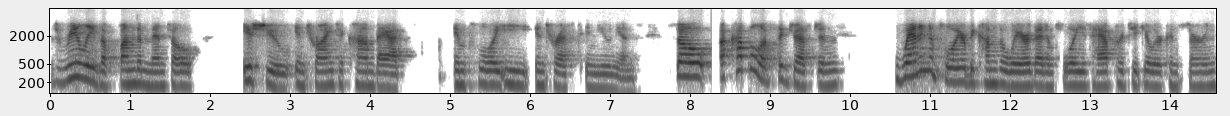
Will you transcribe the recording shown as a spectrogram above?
is really the fundamental issue in trying to combat employee interest in unions. So, a couple of suggestions. When an employer becomes aware that employees have particular concerns,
